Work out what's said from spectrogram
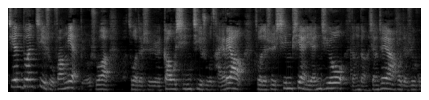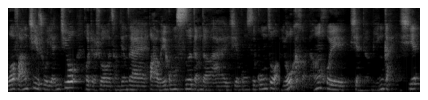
尖端技术方面，比如说。做的是高新技术材料，做的是芯片研究等等，像这样，或者是国防技术研究，或者说我曾经在华为公司等等啊一些公司工作，有可能会显得敏感一些。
